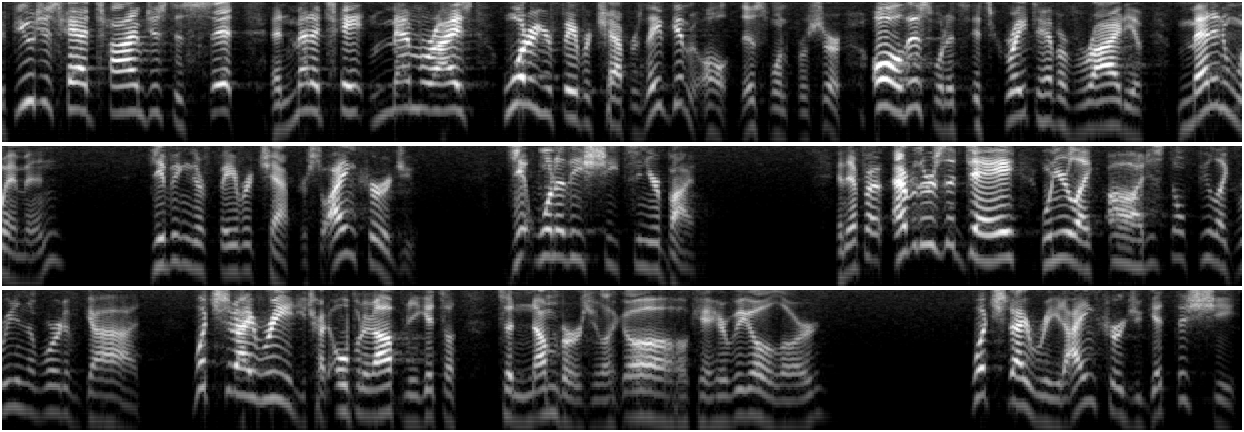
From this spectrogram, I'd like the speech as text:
If you just had time just to sit and meditate and memorize, what are your favorite chapters? They've given, oh, this one for sure. Oh, this one. It's, it's great to have a variety of men and women giving their favorite chapters. So I encourage you, Get one of these sheets in your Bible. And if ever there's a day when you're like, oh, I just don't feel like reading the Word of God, what should I read? You try to open it up and you get to, to Numbers. You're like, oh, okay, here we go, Lord. What should I read? I encourage you, get this sheet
